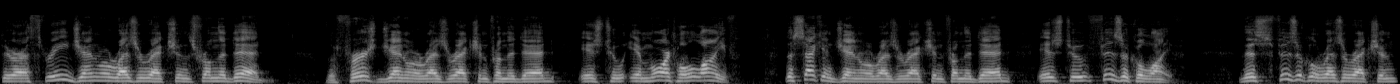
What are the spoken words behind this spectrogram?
there are three general resurrections from the dead. The first general resurrection from the dead is to immortal life. The second general resurrection from the dead is to physical life. This physical resurrection,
